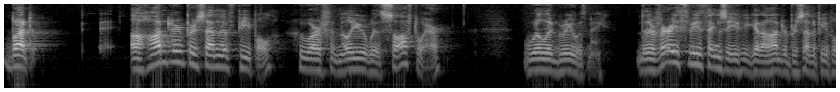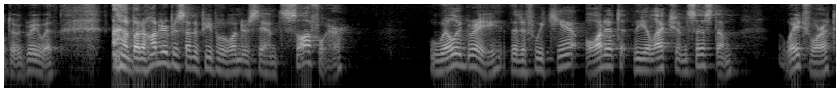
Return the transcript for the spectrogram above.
But 100% of people who are familiar with software will agree with me. There are very few things that you could get 100% of people to agree with, but 100% of people who understand software will agree that if we can't audit the election system, wait for it,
